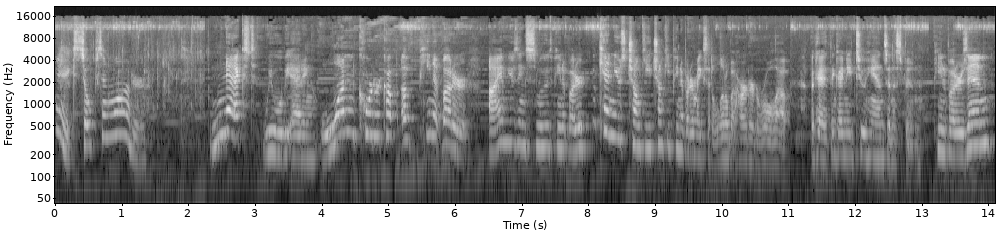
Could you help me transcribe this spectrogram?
Like soaps and water. Next, we will be adding one quarter cup of peanut butter. I'm using smooth peanut butter. You can use chunky. Chunky peanut butter makes it a little bit harder to roll out. Okay, I think I need two hands and a spoon. Peanut butter's in.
